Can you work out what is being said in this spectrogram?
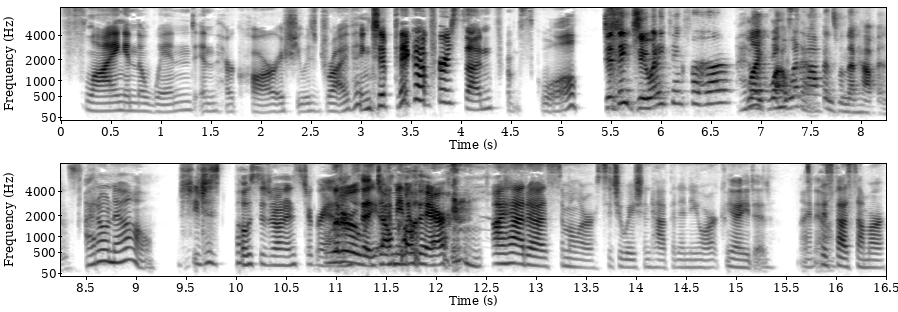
flying in the wind in her car as she was driving to pick up her son from school. Did they do anything for her? Like what, think what happens when that happens? I don't know. She just posted it on Instagram. Literally, said, don't I mean, go there. I had a similar situation happen in New York. yeah, you did. I know. this past summer.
